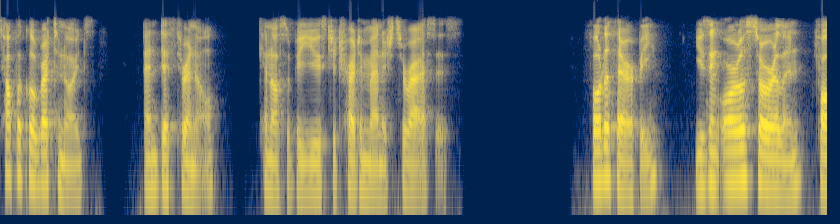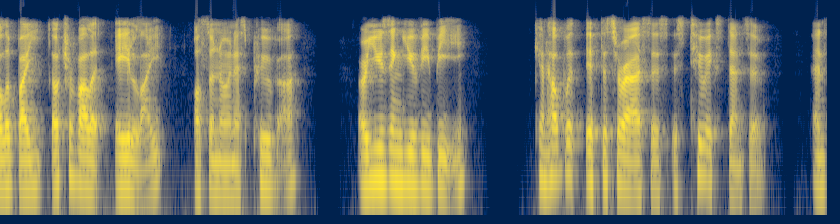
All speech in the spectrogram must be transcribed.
Topical retinoids and dithranol can also be used to try to manage psoriasis. Phototherapy, using oral psoralen followed by ultraviolet A light, also known as PUVA, or using UVB, can help with if the psoriasis is too extensive and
